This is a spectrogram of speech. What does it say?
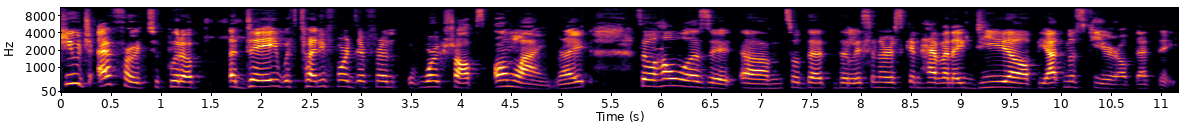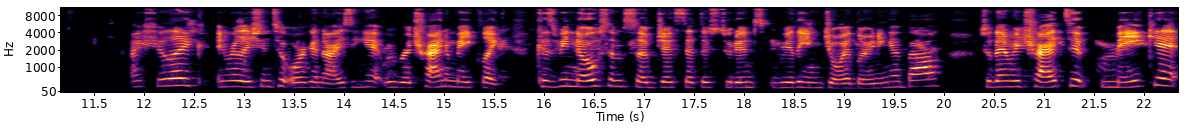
huge effort to put up a day with 24 different workshops online, right? So, how was it um, so that the listeners can have an idea of the atmosphere of that day? I feel like in relation to organizing it, we were trying to make like, because we know some subjects that the students really enjoy learning about. So then we tried to make it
